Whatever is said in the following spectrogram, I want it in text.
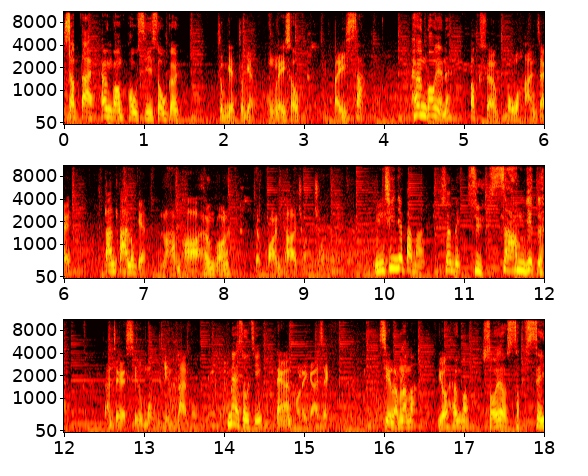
十大香港鋪市數據，逐日逐日同你數。第三，香港人咧北上冇限制，但大陸人南下香港咧就關卡重重。五千一百萬相比輸三億啊，簡直係小巫見大巫。咩數字？聽緊同你解釋。試諗諗啊，如果香港所有十四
